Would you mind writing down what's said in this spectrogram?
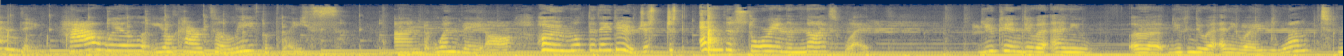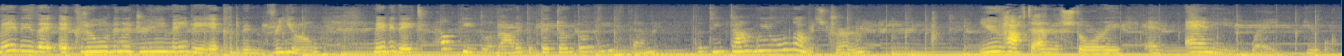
ending. How will your character leave the place? And when they are home, what do they do? Just just end the story in a nice way. You can do it any uh, you can do it any way you want. Maybe they it could all have been a dream. Maybe it could have been real. Maybe they tell people about it, but they don't believe them. But deep down, we all know it's true. You have to end the story in any way you want.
